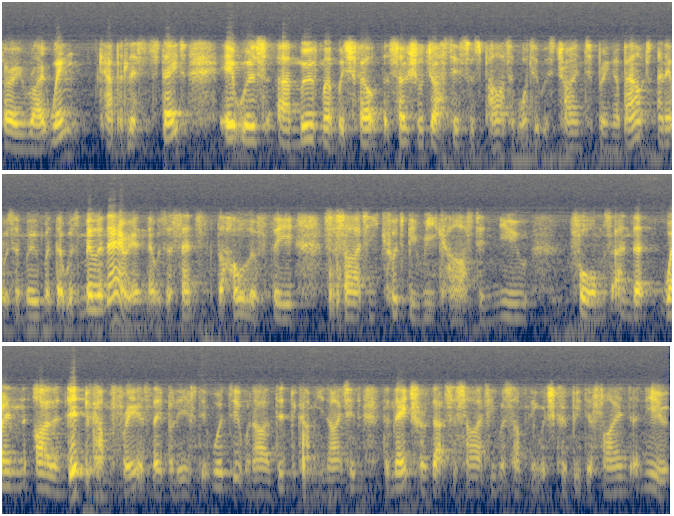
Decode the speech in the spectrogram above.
very right-wing capitalist state. It was a movement which felt that social justice was part of what it was trying to bring about, and it was a movement that was millenarian. There was a sense that the whole of the society could be recast in new forms, and that when Ireland did become free, as they believed it would do, when Ireland did become united, the nature of that society was something which could be defined anew.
